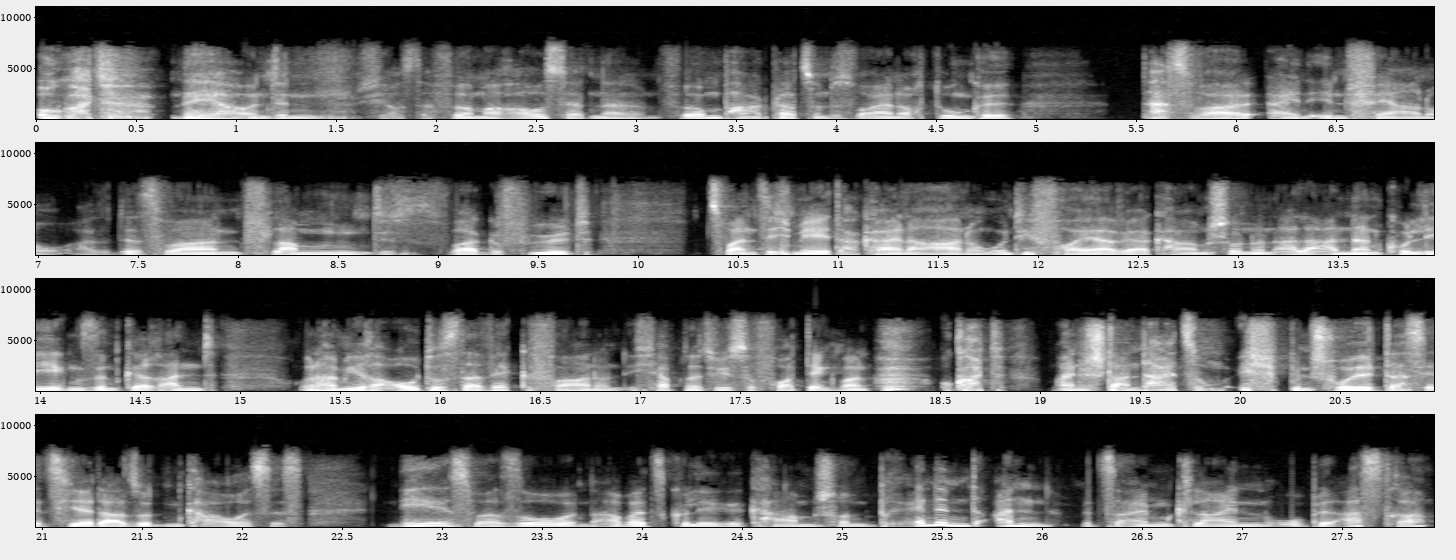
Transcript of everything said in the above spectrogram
oh Gott, naja, und dann ich aus der Firma raus, wir hatten dann einen Firmenparkplatz und es war ja noch dunkel. Das war ein Inferno. Also das waren Flammen, das war gefühlt 20 Meter, keine Ahnung. Und die Feuerwehr kam schon und alle anderen Kollegen sind gerannt und haben ihre Autos da weggefahren. Und ich habe natürlich sofort denkt man, oh Gott, meine Standheizung, ich bin schuld, dass jetzt hier da so ein Chaos ist. Nee, es war so, ein Arbeitskollege kam schon brennend an mit seinem kleinen Opel Astra.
